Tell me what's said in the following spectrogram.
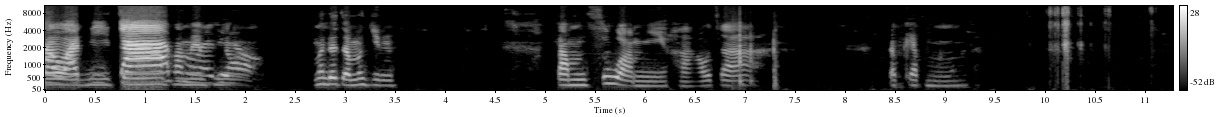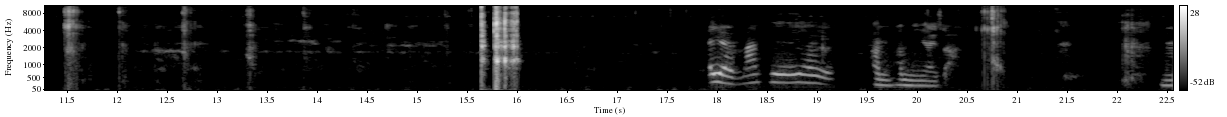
สวัสดีจ้าพ่อแม่พี่น้องมันเดี๋ยวจะมากินตำสั่วหมีขาวจ้ากับแคบหมูนะจ๊ะอร่อยมากเลยพันทำยังไงจ้ะอื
